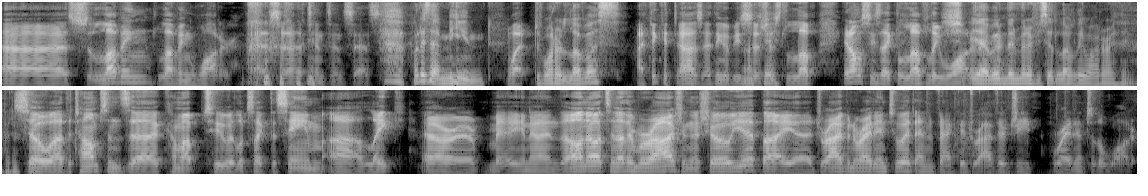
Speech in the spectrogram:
Uh, loving, loving water, as uh, Tintin says. What does that mean? What? Does water love us? I think it does. I think it would be so Okay. just love. It almost seems like lovely water. yeah, it would have been better if you said lovely water. I think, but okay. So uh, the Thompsons uh, come up to it looks like the same uh, lake, uh, or uh, you know, and oh no, it's another mirage. I'm going to show you by uh, driving right into it, and in fact, they drive their jeep right into the water.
